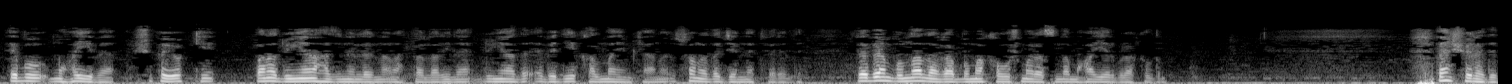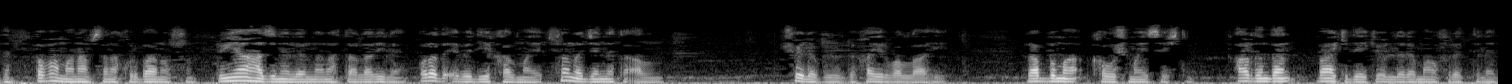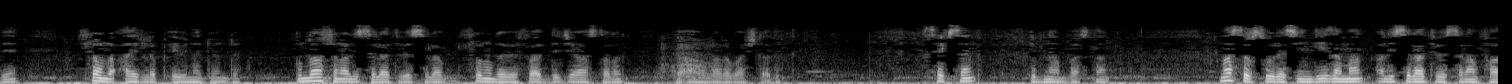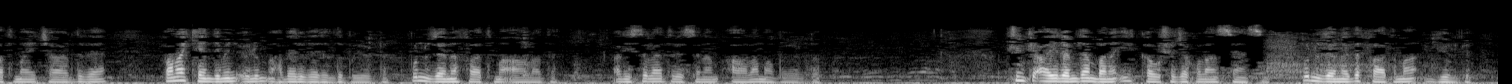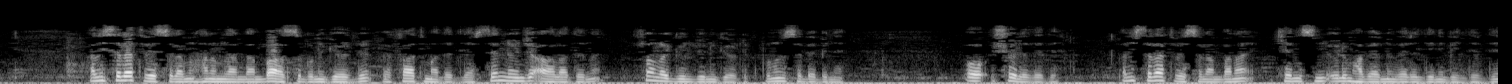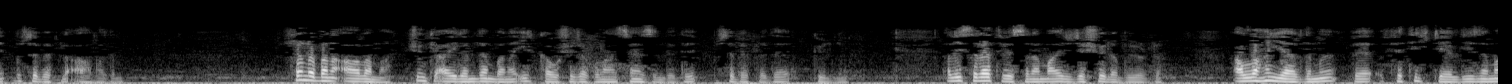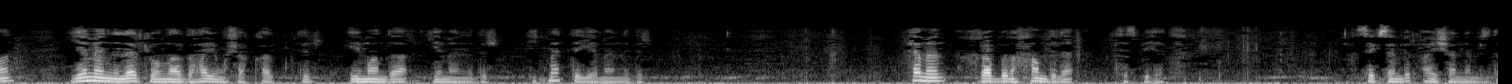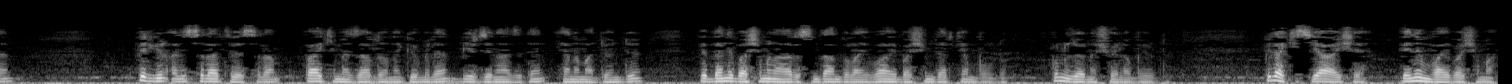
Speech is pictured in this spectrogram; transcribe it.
Ebu Muhaybe şüphe yok ki bana dünya hazinelerinin anahtarlarıyla dünyada ebedi kalma imkanı sonra da cennet verildi. Ve ben bunlarla Rabbime kavuşma arasında muhayyer bırakıldım. Ben şöyle dedim. Babam anam sana kurban olsun. Dünya hazinelerinin anahtarları ile orada ebedi kalmayı sonra cennete alın. Şöyle buyurdu. Hayır vallahi. Rabbime kavuşmayı seçtim. Ardından Baki'deki ölülere mağfiret diledi. Sonra ayrılıp evine döndü. Bundan sonra aleyhissalatü vesselam sonunda vefat edeceği hastalık ve ağrıları başladı. 80 İbn Abbas'tan Nasır suresi indiği zaman aleyhissalatü vesselam Fatıma'yı çağırdı ve bana kendimin ölüm haberi verildi buyurdu. Bunun üzerine Fatıma ağladı. Aleyhissalatü vesselam ağlama buyurdu. Çünkü ailemden bana ilk kavuşacak olan sensin. Bunun üzerine de Fatıma güldü. Aleyhissalatü vesselamın hanımlarından bazısı bunu gördü ve Fatıma dediler senin önce ağladığını sonra güldüğünü gördük. Bunun sebebini o şöyle dedi. Aleyhissalatü vesselam bana kendisinin ölüm haberinin verildiğini bildirdi. Bu sebeple ağladım. Sonra bana ağlama. Çünkü ailemden bana ilk kavuşacak olan sensin dedi. Bu sebeple de güldüm. Aleyhissalatü vesselam ayrıca şöyle buyurdu. Allah'ın yardımı ve fetih geldiği zaman Yemenliler ki onlar daha yumuşak kalplidir. İman da Yemenlidir. Hikmet de Yemenlidir. Hemen Rabbini hamd ile tesbih et. 81 Ayşe annemizden bir gün aleyhissalatü vesselam Baki mezarlığına gömülen bir cenazeden yanıma döndü ve beni başımın ağrısından dolayı vay başım derken buldu. Bunun üzerine şöyle buyurdu. Bilakis ya Ayşe benim vay başıma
